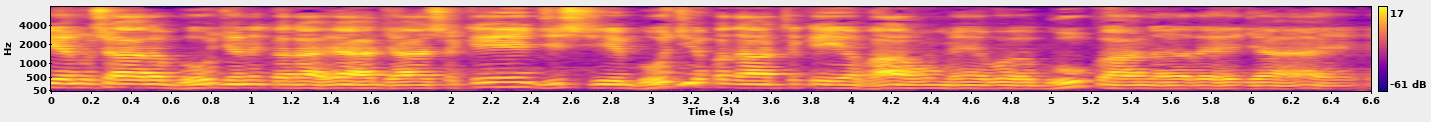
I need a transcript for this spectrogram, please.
के अनुसार भोजन कराया जा सके, जिससे भोज्य पदार्थ के अभाव में वह भूखा न रह जाए।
